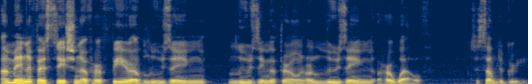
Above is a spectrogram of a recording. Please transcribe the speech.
a manifestation of her fear of losing losing the throne or losing her wealth to some degree.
